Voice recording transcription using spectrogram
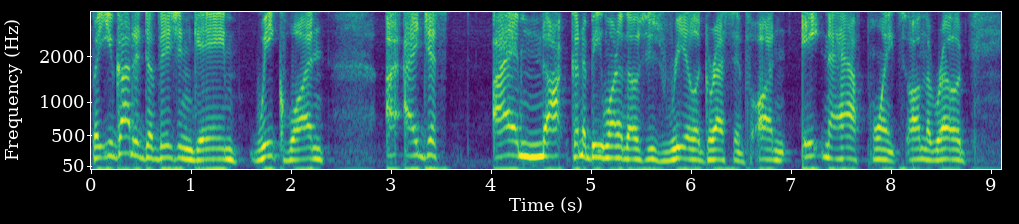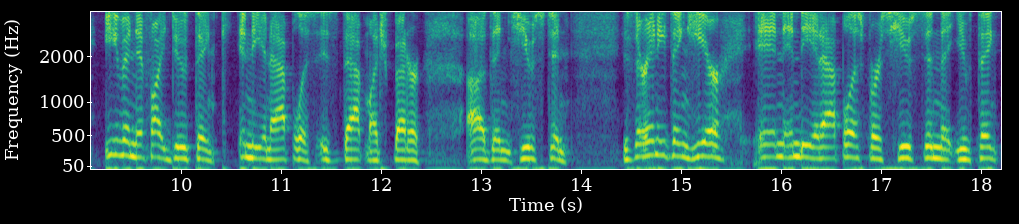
but you got a division game, week one. I, I just I am not going to be one of those who's real aggressive on eight and a half points on the road, even if I do think Indianapolis is that much better uh, than Houston. Is there anything here in Indianapolis versus Houston that you think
